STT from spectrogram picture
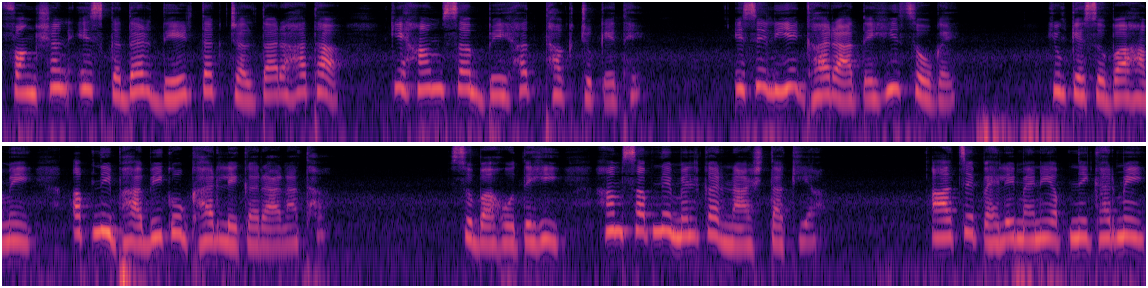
फ़ंक्शन इस कदर देर तक चलता रहा था कि हम सब बेहद थक चुके थे। इसीलिए घर आते ही सो गए, क्योंकि सुबह हमें अपनी भाभी को घर लेकर आना था। सुबह होते ही हम सबने मिलकर नाश्ता किया। आज से पहले मैंने अपने घर में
